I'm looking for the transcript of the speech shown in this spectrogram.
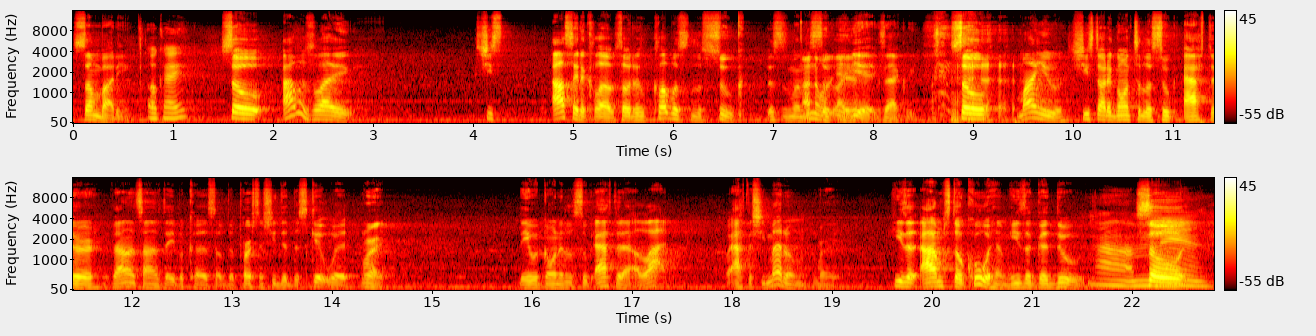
somebody. Okay. So I was like, she's. I'll say the club. So the club was Le Souk. This is when I know Le it, like, yeah. yeah, exactly. So mind you, she started going to Le Souk after Valentine's Day because of the person she did the skit with. Right. They were going to Le Souk after that a lot. After she met him, Right. he's a. I'm still cool with him. He's a good dude. Oh, so man.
